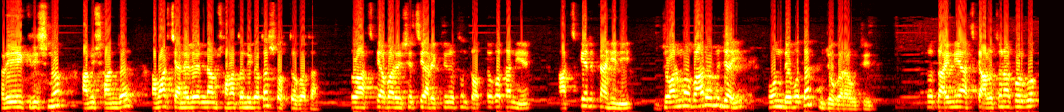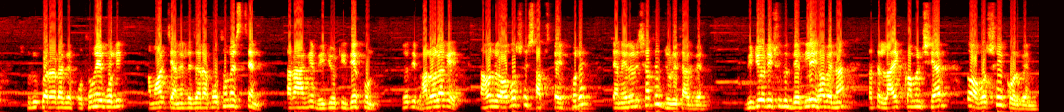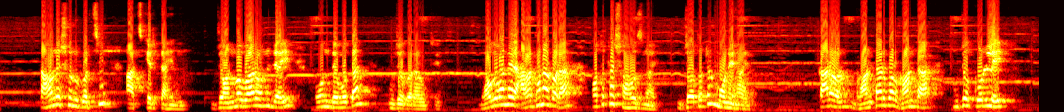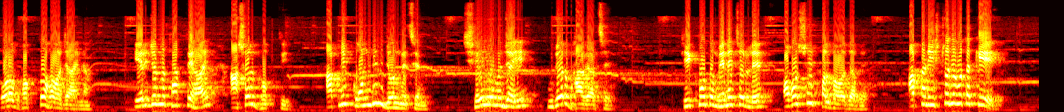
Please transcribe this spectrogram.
হরে কৃষ্ণ, আমি সঞ্জয়। আমার চ্যানেলের নাম সনাতনী কথা, সত্য কথা। তো আজকে আবার এসেছি আরেকটি নতুন তত্ত্ব কথা নিয়ে। আজকের কাহিনী জন্মবার অনুযায়ী কোন দেবতার পুজো করা উচিত? তো তাই নিয়ে আজকে আলোচনা করব। শুরু করার আগে প্রথমেই বলি, আমার চ্যানেলে যারা প্রথম এসছেন, তারা আগে ভিডিওটি দেখুন। যদি ভালো লাগে, তাহলে অবশ্যই সাবস্ক্রাইব করে চ্যানেলের সাথে জুড়ে থাকবেন। ভিডিওটি শুধু দেখলেই হবে না, তাতে লাইক, কমেন্ট, শেয়ার তো অবশ্যই করবেন। তাহলে শুরু করছি আজকের কাহিনী। জন্মবার অনুযায়ী কোন দেবতার পুজো করা উচিত? ভগবানের আরাধনা করা অতটা সহজ নয়, যতটা মনে হয়। কারণ ঘণ্টার পর ঘণ্টা পুজো করলেই বড় ভক্ত হওয়া যায় না। এর জন্য থাকতে হয় আসল ভক্তি। আপনি কোন দিন জন্মেছেন, সেই অনুযায়ী পুজোর ভাগ আছে। ঠিক মতো মেনে চললে অবশ্যই ফল পাওয়া যাবে। আপনার ইষ্ট দেবতা কে,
